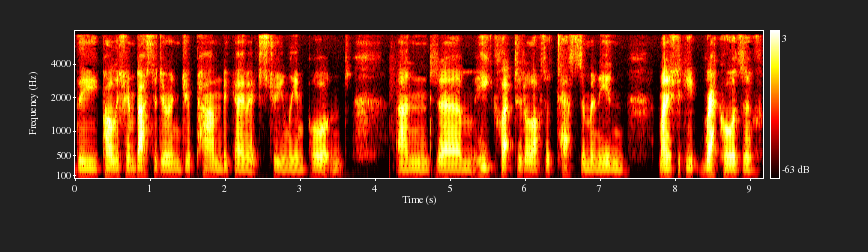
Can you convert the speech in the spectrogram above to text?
The Polish ambassador in Japan became extremely important, and um, he collected a lot of testimony and managed to keep records of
